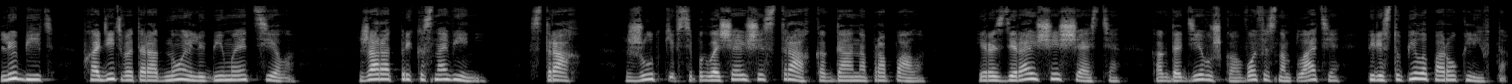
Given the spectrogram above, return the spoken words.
Любить, входить в это родное, любимое тело. Жар от прикосновений. Страх, жуткий, всепоглощающий страх, когда она пропала, и раздирающее счастье, когда девушка в офисном платье переступила порог лифта.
